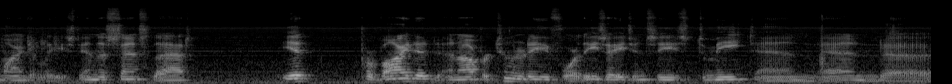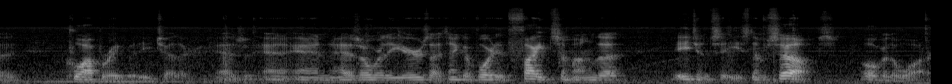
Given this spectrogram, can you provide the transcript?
mind at least, in the sense that it provided an opportunity for these agencies to meet and, and uh, cooperate with each other. As, and, and has over the years, I think, avoided fights among the agencies themselves over the water.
